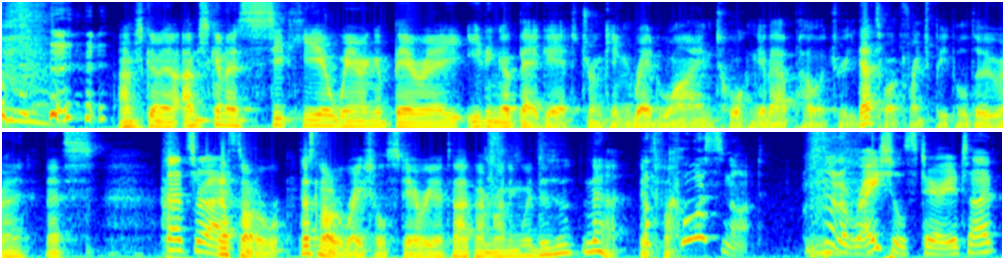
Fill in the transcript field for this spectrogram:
I'm just gonna, I'm just gonna sit here wearing a beret, eating a baguette, drinking red wine, talking about poetry. That's what French people do, right? That's That's right. that's not a that's not a racial stereotype I'm running with, is it? No, it's of fine. course not. It's not a racial stereotype.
